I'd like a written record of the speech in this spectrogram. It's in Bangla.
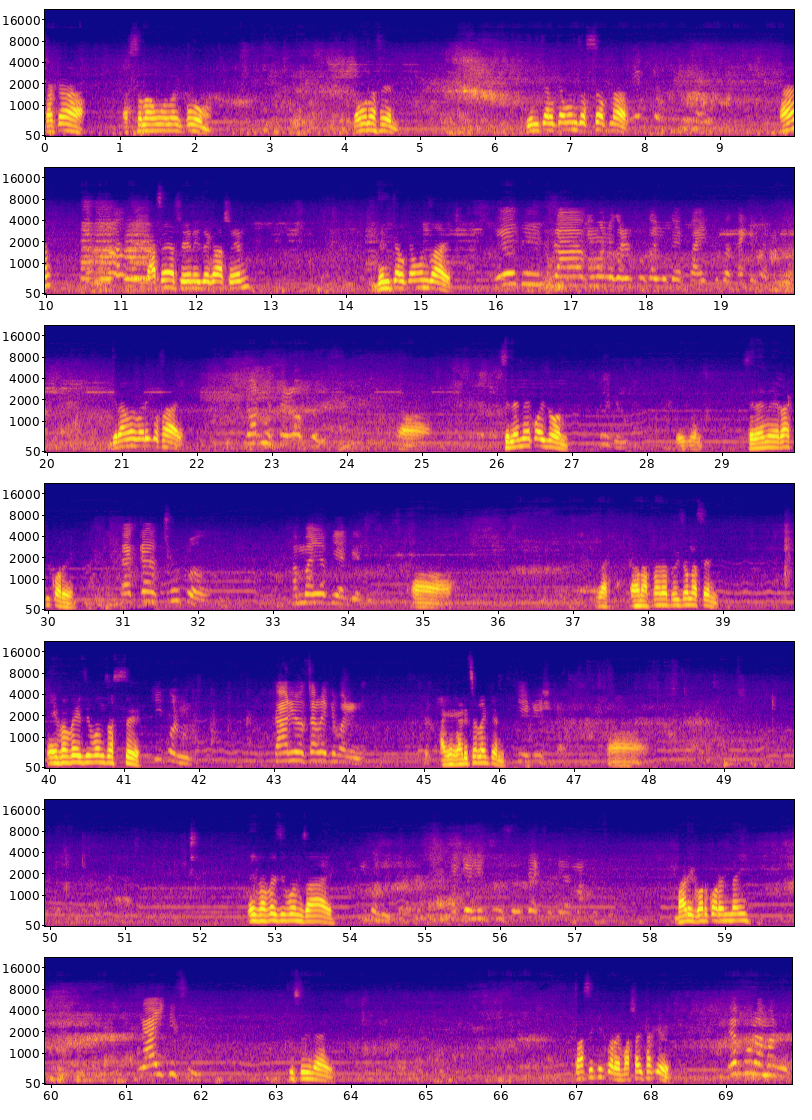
কাকা আসসালামু আলাইকুম। কেমন আছেন? দিনকাল কেমন যাচ্ছে আপনার? হ্যাঁ? কাছে আসেন এই জায়গা আসেন। দিনকাল কেমন যায়? গ্রামের বাড়ি কোথায়? ছেলে মেয়ে কয়জন? দুইজন। ছেলে মেয়েরা কি করে? একটা ছোট আমাইয়া বিয়া দিয়েছে আহ, যাক, এখন আপনারা দুইজন আছেন। এইভাবেই জীবন যাচ্ছে। কি করব? গাড়িও চালাইতে পারি না। আগে গাড়ি চালাইতেন? রিক্সা। এইভাবে জীবন যায়। কি করব? বাড়ি ঘর করেন নাই? নাই কিছু কিছুই নাই। চাষি কি করে বাসায় থাকে? এ পুরা মানুষ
